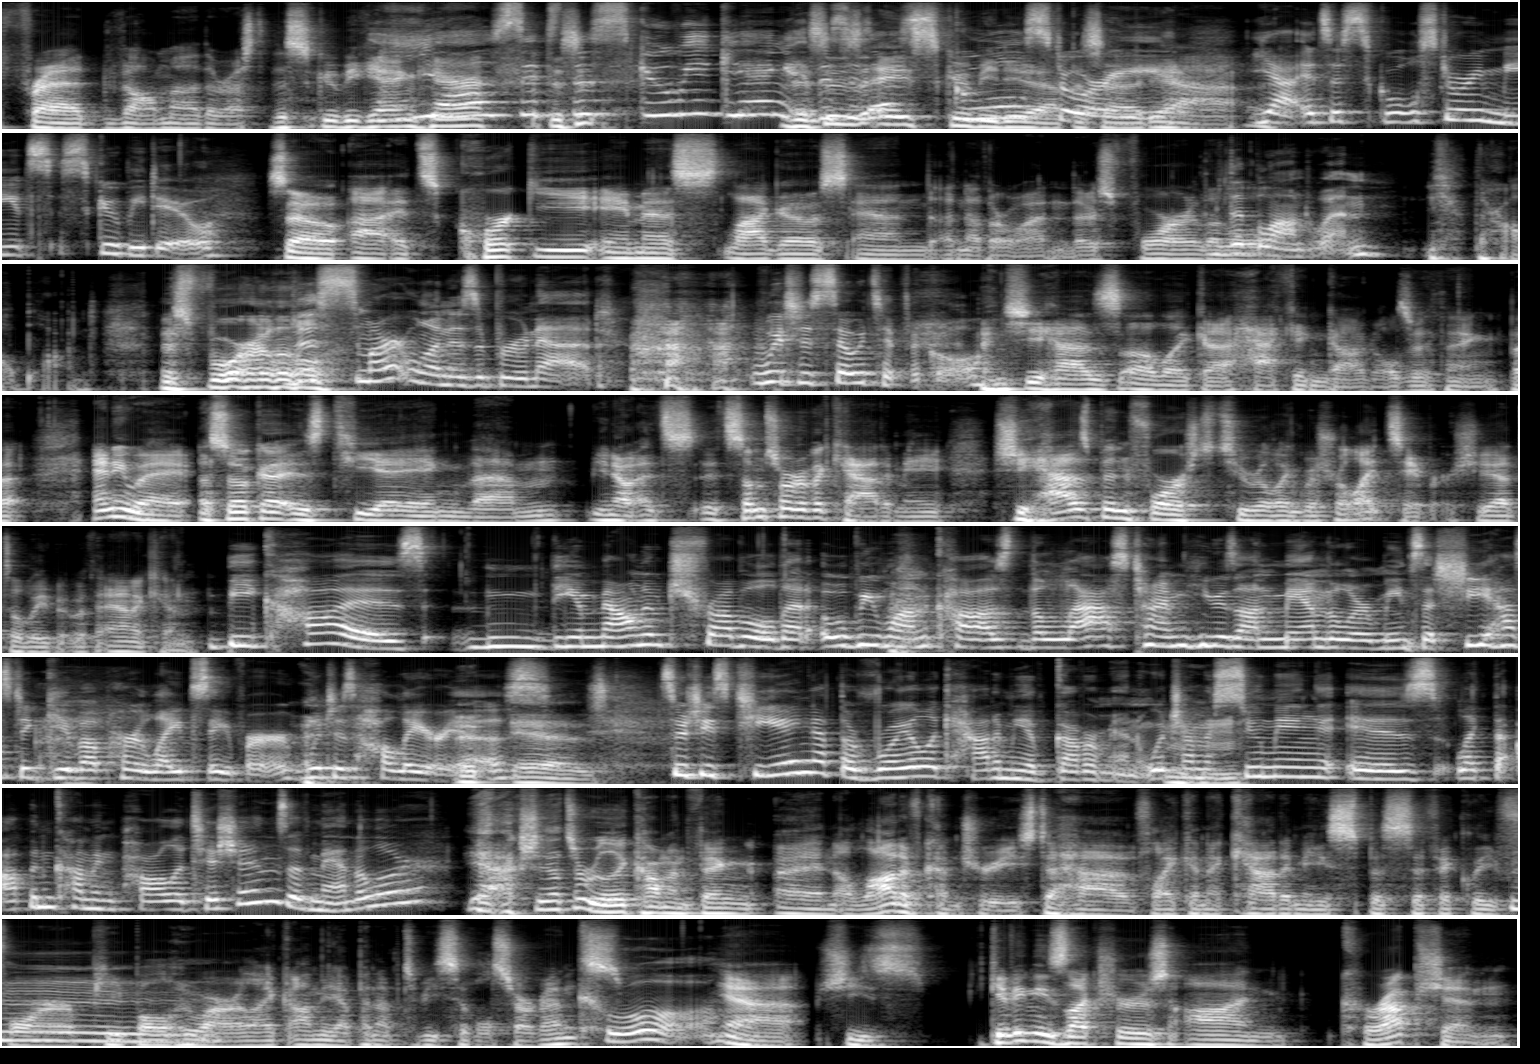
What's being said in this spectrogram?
Fred, Velma, the rest of the Scooby Gang Yes, here. it's This the is Scooby Gang. this is a school Scooby-Doo story. episode, yeah. yeah, it's a school story meets Scooby Doo. so uh, it's Korkie, Amis, Lagos, and another one. There's four little. The blonde one. Yeah, they're all blonde. There's four little. The smart one is a brunette, which is so typical. and she has uh, like a hacking goggles or thing. But anyway, Ahsoka is TAing them. You know, it's it's some sort of academy. She has been forced to relinquish her lightsaber. She had to leave it with Anakin. Because the amount of trouble that Obi Wan caused the last time he was on Mandalore means that she has to give up her lightsaber, which is hilarious. It is. So she's TAing at the Royal Academy of Government, which I'm Mhm. assuming is like the up and coming politicians of Mandalore. Yeah, actually, that's a really common thing in a lot of countries to have like an academy specifically for Mm. people who are like on the up and up to be civil servants. Cool. Yeah, she's giving these lectures on corruption.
